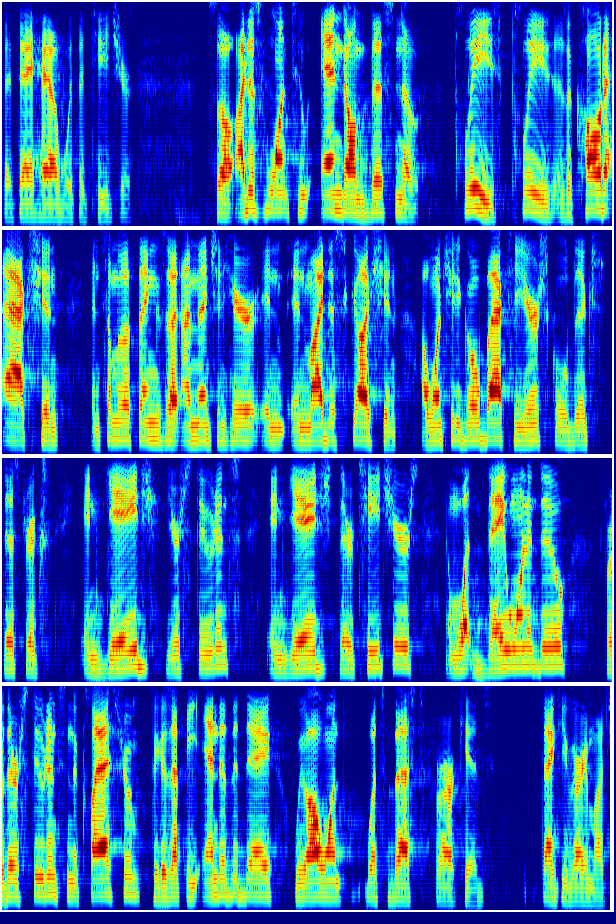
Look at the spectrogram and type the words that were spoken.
that they have with the teacher. So I just want to end on this note. Please, please, as a call to action, and some of the things that I mentioned here in, in my discussion, I want you to go back to your school districts, engage your students, engage their teachers, and what they want to do for their students in the classroom, because at the end of the day, we all want what's best for our kids. Thank you very much.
